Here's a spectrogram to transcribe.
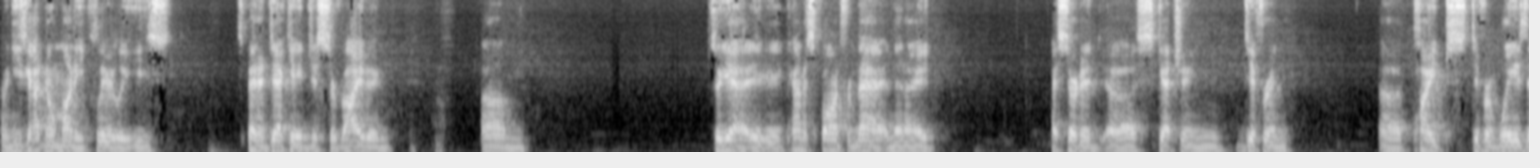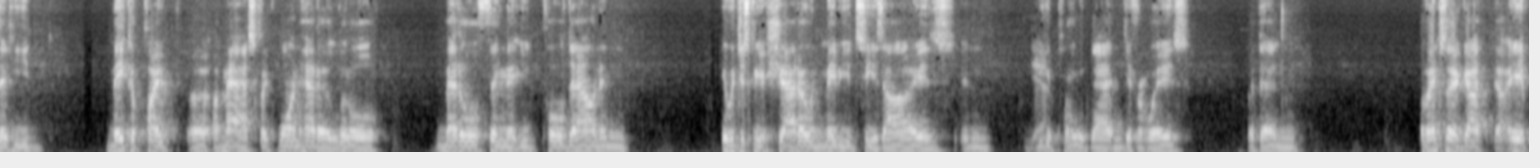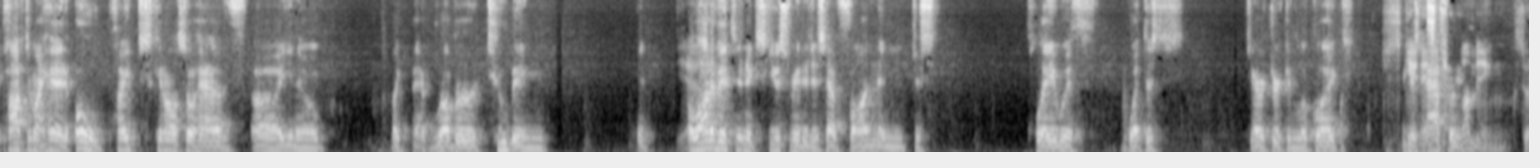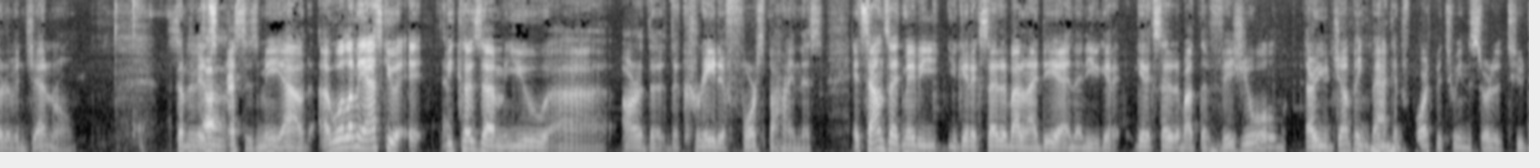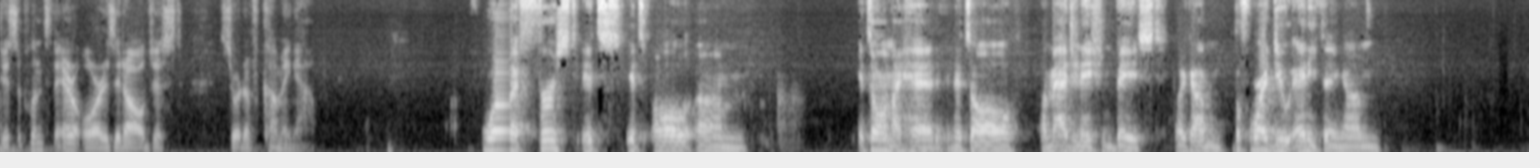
I mean, he's got no money. Clearly, he's spent a decade just surviving. Um, so yeah, it, it kind of spawned from that, and then I I started uh, sketching different uh, pipes, different ways that he'd make a pipe uh, a mask. Like one had a little metal thing that you'd pull down, and it would just be a shadow, and maybe you'd see his eyes, and yeah. you could play with that in different ways. But then eventually, I got it popped in my head. Oh, pipes can also have, uh, you know, like that rubber tubing. It, yeah. A lot of it's an excuse for me to just have fun and just play with what this character can look like just getting into plumbing, sort of in general. Something that uh, stresses uh, me out. Uh, well, let me ask you, it, because um you uh, are the the creative force behind this. It sounds like maybe you get excited about an idea and then you get get excited about the visual. Are you jumping back mm-hmm. and forth between the sort of two disciplines there, or is it all just sort of coming out? Well, at first, it's it's all um, it's all in my head, and it's all imagination based. Like I'm before I do anything, um,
